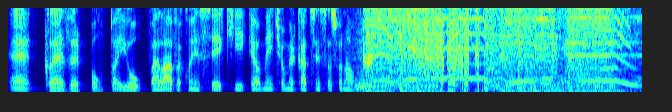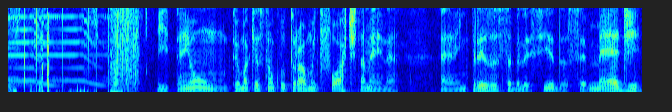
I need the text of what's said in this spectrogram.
é clever.io. Vai lá, vai conhecer que realmente é um mercado sensacional. E tem, um, tem uma questão cultural muito forte também, né? É, empresas estabelecidas, você mede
